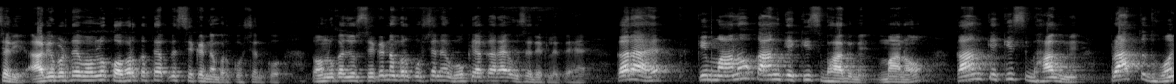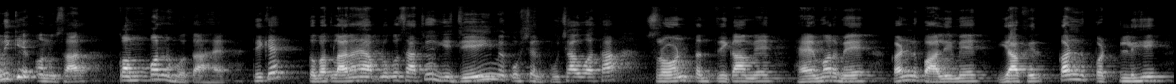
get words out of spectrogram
चलिए, आगे बढ़ते हैं। हम लोग कवर करते हैं अपने सेकंड नंबर क्वेश्चन को। तो हम लोग का जो सेकंड नंबर क्वेश्चन है, वो क्या कर रहा है? उसे देख लेते हैं। कर रहा है कि मानव कान के किस भाग में, मानव कान के किस भाग में प्राप्त ध्वनि के अनुसार कंपन होता है? ठीक है? तो बतलाना है आप लोगों को साथियों, ये जेई में क्वेश्चन पूछा हुआ था, श्रवण तंत्रिका में, हैमर में कर्णपाली में, या फिर कर्णपटली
